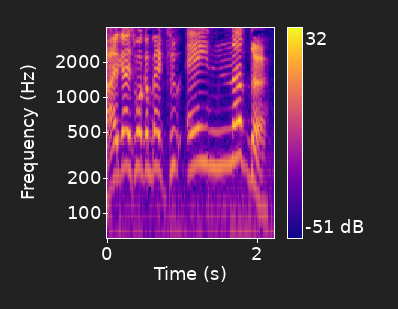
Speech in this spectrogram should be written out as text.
Alright guys, welcome back to another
